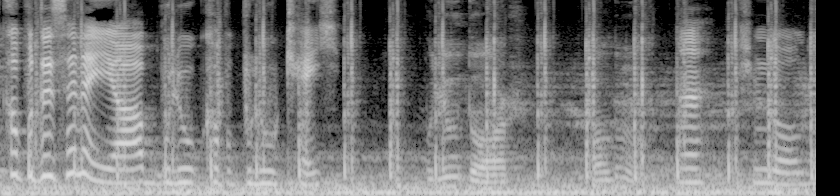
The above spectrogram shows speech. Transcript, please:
Mavi kapı desene ya. Blue kapı Blue Key. Blue Door. Oldu mu? Heh şimdi oldu.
